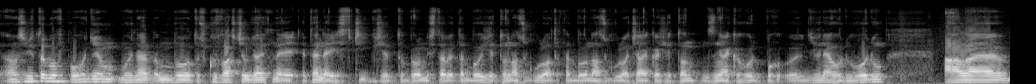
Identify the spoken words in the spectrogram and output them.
já myslím, že to bylo v pohodě, možná tam bylo trošku zvláště udělaný ten, ten rejstřík, že to bylo místo, aby tam bylo, že to na zgůla, tak tam bylo na zgůla čárka, že to z nějakého divného důvodu, ale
